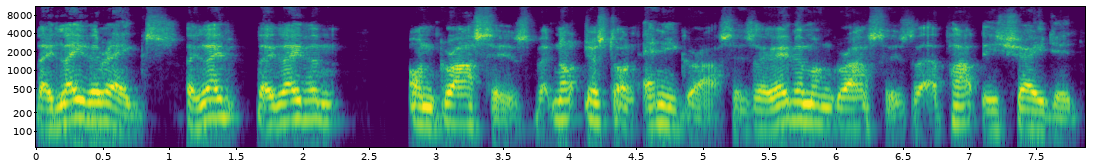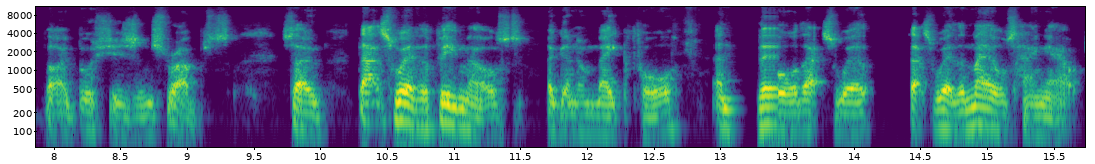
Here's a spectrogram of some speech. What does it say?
they lay their eggs. They lay they lay them on grasses, but not just on any grasses. They lay them on grasses that are partly shaded by bushes and shrubs. So that's where the females are going to make for, and therefore that's where that's where the males hang out.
